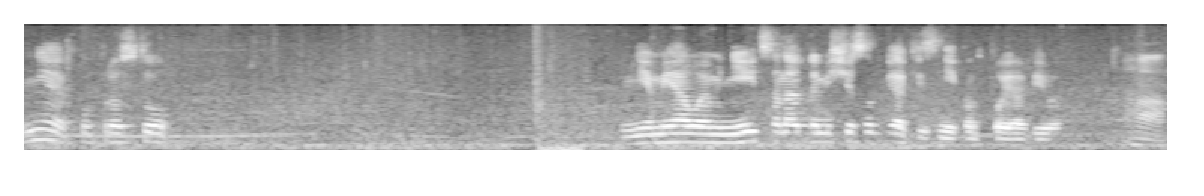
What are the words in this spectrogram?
Nie, po prostu... Nie miałem nic, a nagle mi się zombiaki znikąd pojawiły. Aha.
